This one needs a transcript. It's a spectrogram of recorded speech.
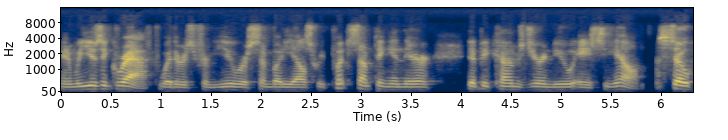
and we use a graft, whether it's from you or somebody else. We put something in there that becomes your new ACL. So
